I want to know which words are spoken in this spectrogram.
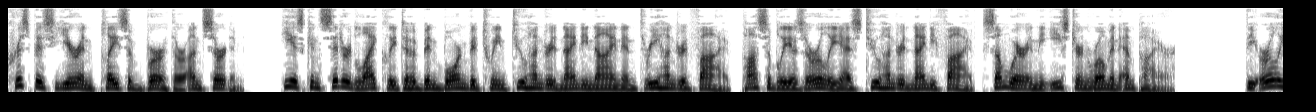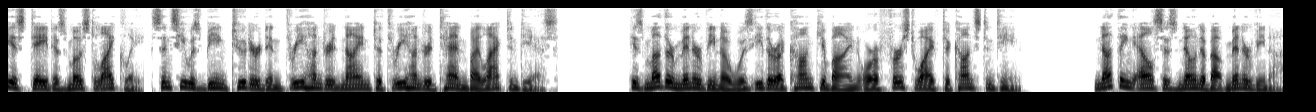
Crispus' year and place of birth are uncertain. He is considered likely to have been born between 299 and 305, possibly as early as 295, somewhere in the Eastern Roman Empire. The earliest date is most likely, since he was being tutored in 309–310 by Lactantius. His mother Minervina was either a concubine or a first wife to Constantine. Nothing else is known about Minervina.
